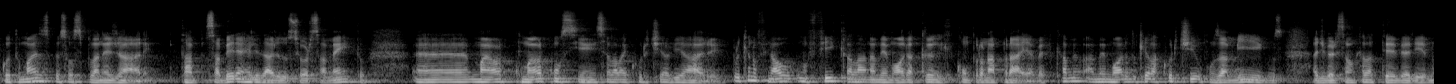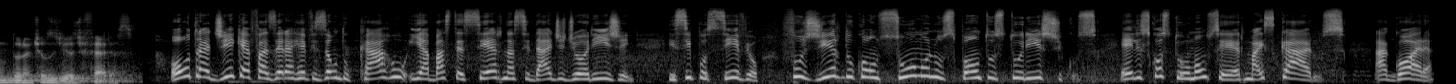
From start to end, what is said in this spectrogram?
Quanto mais as pessoas planejarem, tá, saberem a realidade do seu orçamento, é, maior, com maior consciência ela vai curtir a viagem. Porque no final não fica lá na memória que comprou na praia, vai ficar a memória do que ela curtiu com os amigos, a diversão que ela teve ali no, durante os dias de férias. Outra dica é fazer a revisão do carro e abastecer na cidade de origem. E, se possível, fugir do consumo nos pontos turísticos. Eles costumam ser mais caros. Agora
